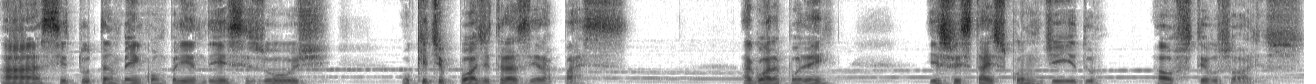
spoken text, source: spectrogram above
ah, se tu também compreendesses hoje o que te pode trazer a paz. Agora, porém, isso está escondido aos teus olhos,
